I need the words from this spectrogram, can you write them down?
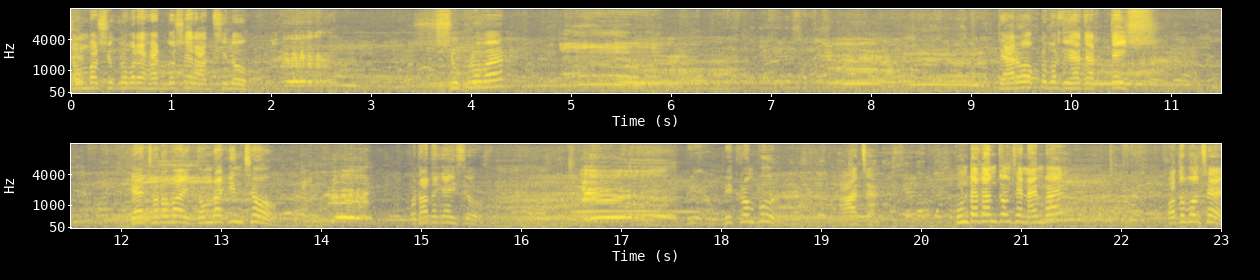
সোমবার শুক্রবারে হাট বসে, রাত ছিল শুক্রবার। তেরো অক্টোবর দুই হাজার তেইশ। ছোট ভাই, তোমরা কিনছো? কোথা থেকে আইছো? বিক্রমপুর? আচ্ছা। কোনটা দাম চলছে? নাইম ভাই? কত বলছেন?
